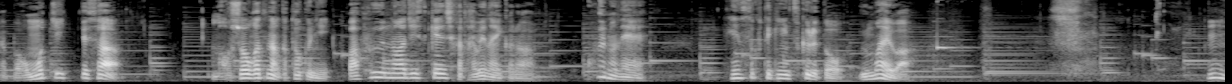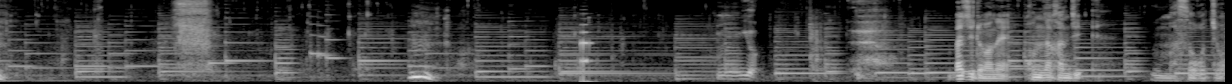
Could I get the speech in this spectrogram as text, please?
やっぱお餅ってさ、まあ、お正月なんか特に和風の味付けしか食べないからこういうのね変則的に作るとうまいわ。うん。うん。バジルはねこんな感じ。うまそうこっちも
